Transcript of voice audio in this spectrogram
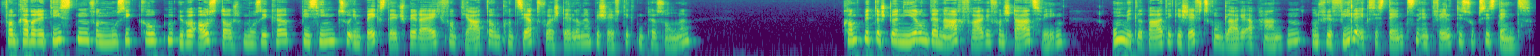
vom Kabarettisten von Musikgruppen über Austauschmusiker bis hin zu im Backstage-Bereich von Theater- und Konzertvorstellungen beschäftigten Personen, kommt mit der Stornierung der Nachfrage von Staatswegen unmittelbar die Geschäftsgrundlage abhanden und für viele Existenzen entfällt die Subsistenz.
